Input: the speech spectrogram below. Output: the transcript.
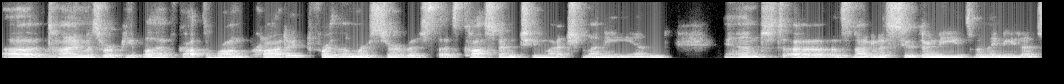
uh, times where people have got the wrong product for them or service that's costing them too much money and and uh, it's not going to suit their needs when they need it.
